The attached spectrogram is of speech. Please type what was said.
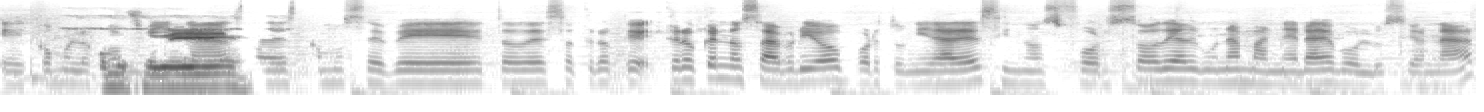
eh, cómo lo ¿Cómo ¿sabes? Cómo se ve, todo eso. Creo que, creo que nos abrió oportunidades y nos forzó de alguna manera a evolucionar.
